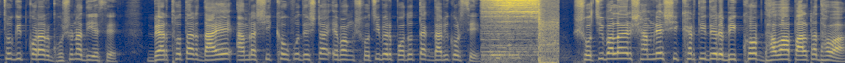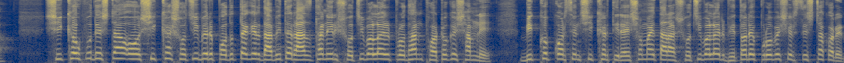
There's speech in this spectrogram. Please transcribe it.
স্থগিত করার ঘোষণা দিয়েছে। ব্যর্থতার দায়ে আমরা শিক্ষা উপদেষ্টা এবং সচিবের পদত্যাগ দাবি করছি। সচিবালয়ের সামনে শিক্ষার্থীদের বিক্ষোভ, ধাওয়া, পাল্টা ধাওয়া। শিক্ষা উপদেষ্টা ও শিক্ষা সচিবের পদত্যাগের দাবিতে রাজধানীর সচিবালয়ের প্রধান ফটকের সামনে বিক্ষোভ করছেন শিক্ষার্থীরা। এ সময় তারা সচিবালয়ের ভেতরে প্রবেশের চেষ্টা করেন।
